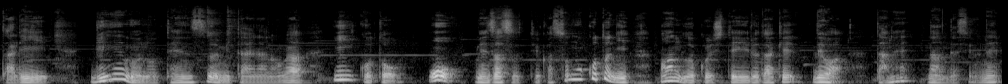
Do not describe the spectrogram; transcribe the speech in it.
たりゲームの点数みたいなのがいいことを目指すっていうかそのことに満足しているだけではダメなんですよね。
